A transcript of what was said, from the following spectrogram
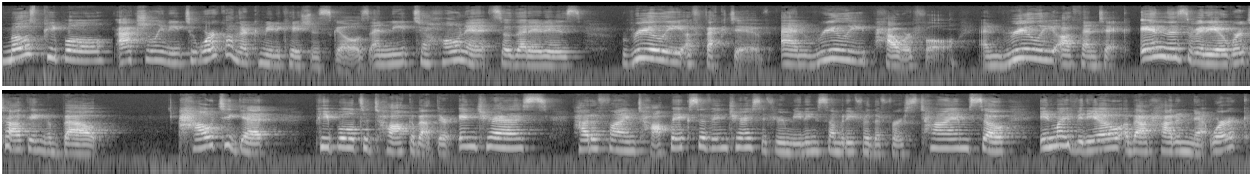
most people actually need to work on their communication skills and need to hone it so that it is really effective and really powerful and really authentic. In this video, we're talking about how to get people to talk about their interests, how to find topics of interest if you're meeting somebody for the first time. So, in my video about how to network,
